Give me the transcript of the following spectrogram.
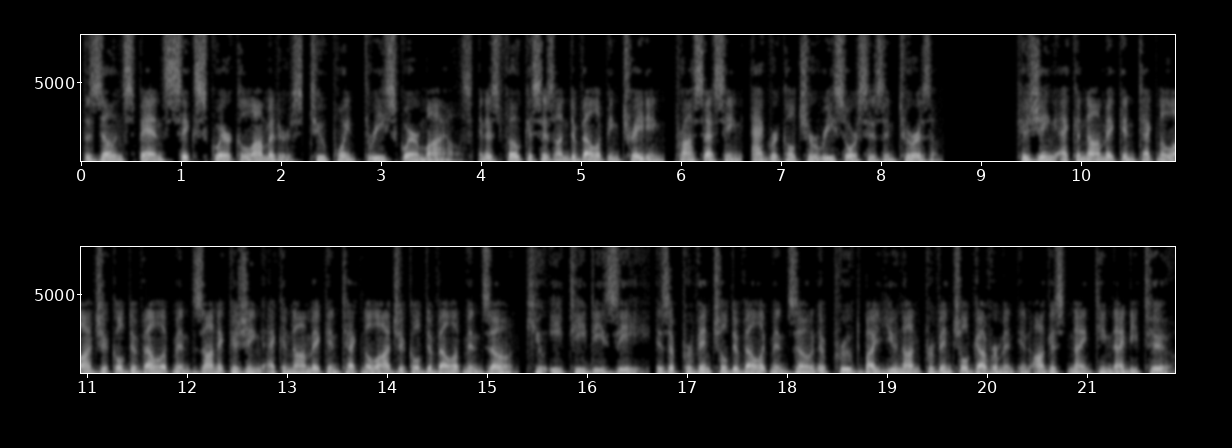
The zone spans 6 square kilometers, 2.3 square miles, and is focuses on developing trading, processing, agriculture resources and tourism. Qujing Economic and Technological Development Zone Qujing Economic and Technological Development Zone is a provincial development zone approved by Yunnan provincial government in August 1992.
